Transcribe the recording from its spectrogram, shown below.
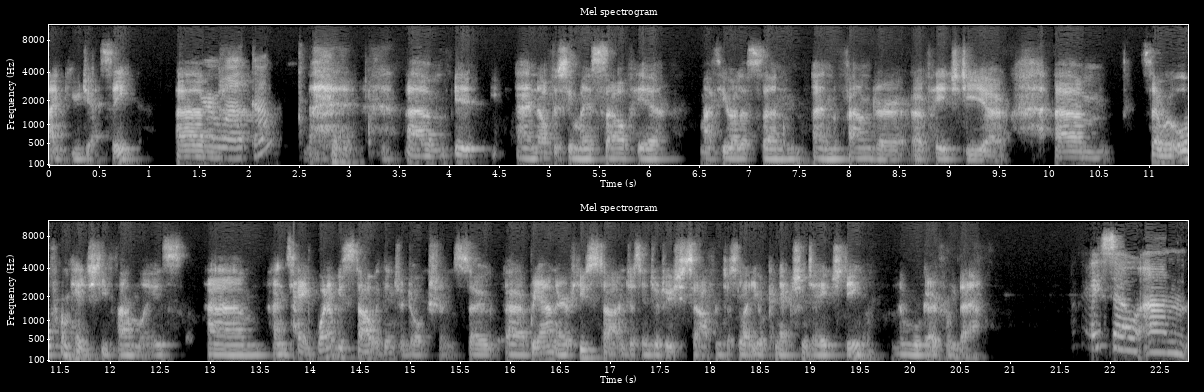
thank you, Jesse. Um, You're welcome. um, it, and obviously myself here, Matthew Ellison, and founder of HDYO. Um, so we're all from HD families. Um, and hey, why don't we start with introductions? So uh, Brianna, if you start and just introduce yourself and just let your connection to HD, and then we'll go from there. Okay, so um,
